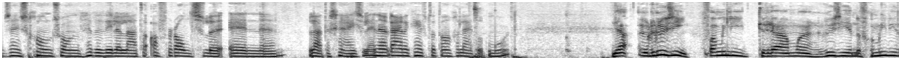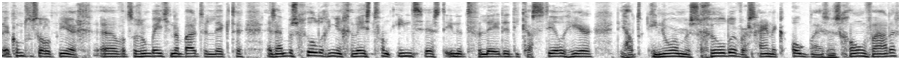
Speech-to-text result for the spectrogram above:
zijn schoonzoon hebben willen laten afranselen en laten gijzelen? En uiteindelijk heeft dat dan geleid tot moord? Ja, ruzie, familiedrama, ruzie in de familie, daar komt het wel op neer. Uh, wat er zo'n beetje naar buiten lekte. Er zijn beschuldigingen geweest van incest in het verleden. Die kasteelheer die had enorme schulden, waarschijnlijk ook bij zijn schoonvader.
